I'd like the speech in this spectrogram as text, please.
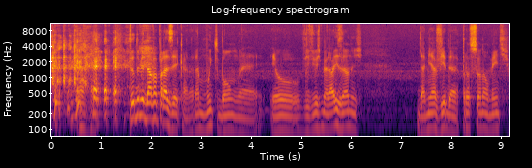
Tudo me dava prazer, cara. Era muito bom. é, eu vivi os melhores anos da minha vida profissionalmente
